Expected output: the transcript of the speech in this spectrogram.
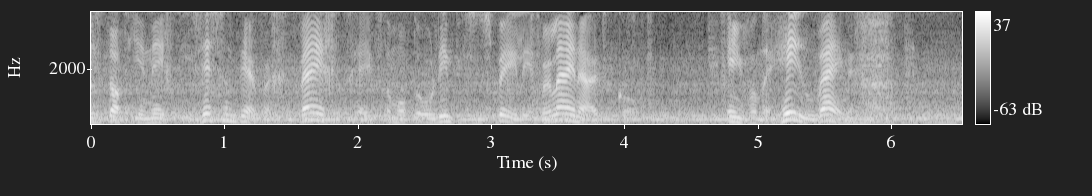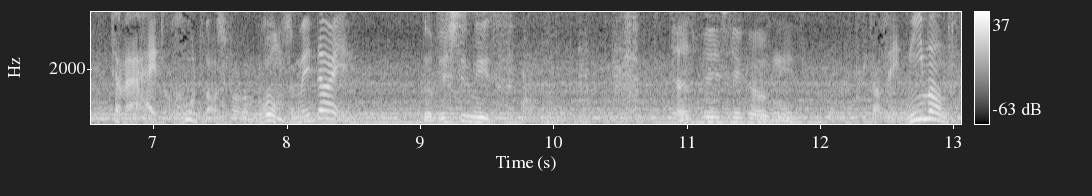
is dat hij in 1936 geweigerd heeft om op de Olympische Spelen in Berlijn uit te komen. Een van de heel weinigen. Terwijl hij toch goed was voor een bronzen medaille. Dat wist ik niet. Dat wist ik ook niet. Dat weet niemand.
